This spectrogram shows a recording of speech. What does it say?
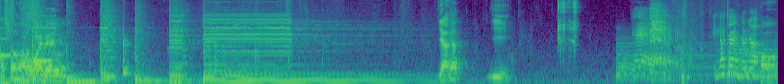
我想係位俾阿元。一、二，影多張，影多張。好好。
